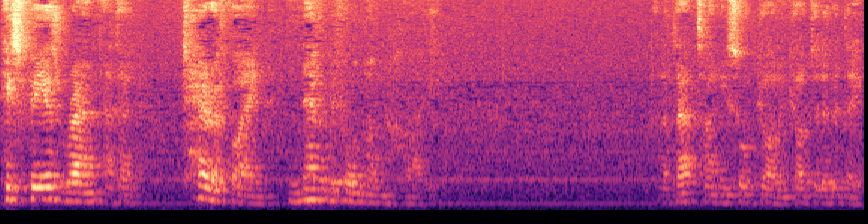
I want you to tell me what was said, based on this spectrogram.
His fears ran at a terrifying, never before known high. At that time he sought God, and God delivered David,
